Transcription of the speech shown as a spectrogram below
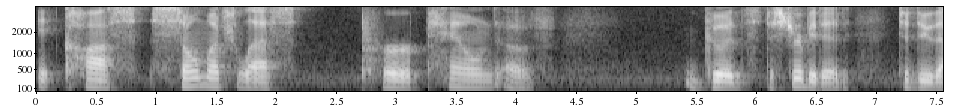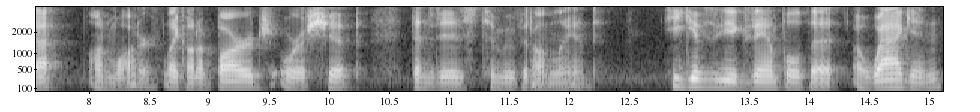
it costs so much less per pound of goods distributed to do that on water, like on a barge or a ship, than it is to move it on land. He gives the example that a wagon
